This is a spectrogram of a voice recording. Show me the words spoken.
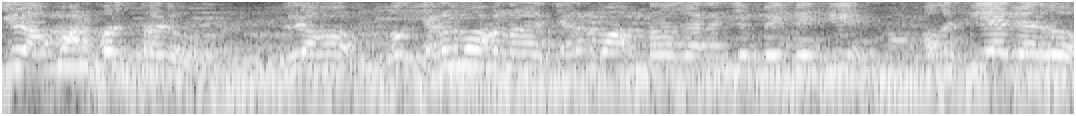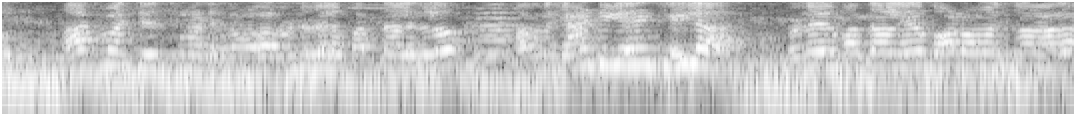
వీడు అవమానపరుస్తాడు. వీడు ఒక జగన్మోహన్ జగన్మోహన్ రావు గారు అని చెప్పేసి ఒక సీఏ గారు ఆత్మహత్య చేసుకున్నాడు. రెండు వేల పద్నాలుగులో అతను యాంటీగా ఏం చేయలే? రెండు వేల పద్నాలుగు ఏం బాగుండ వస్తున్నాగా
